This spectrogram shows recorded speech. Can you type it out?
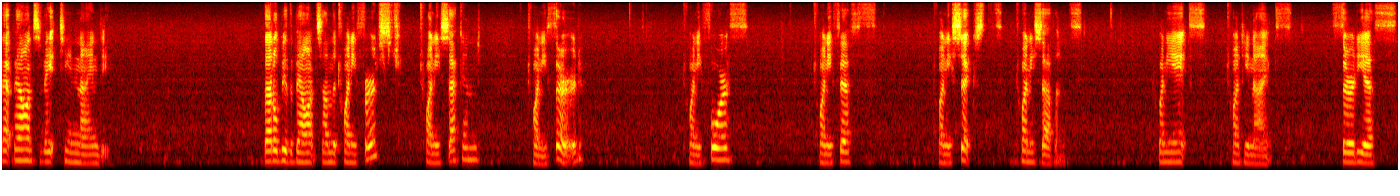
that balance of 1890, that'll be the balance on the 21st, 22nd, 23rd, 24th, 25th, 26th, 27th, 28th, 29th, 30th,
